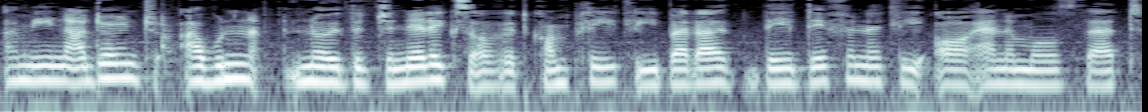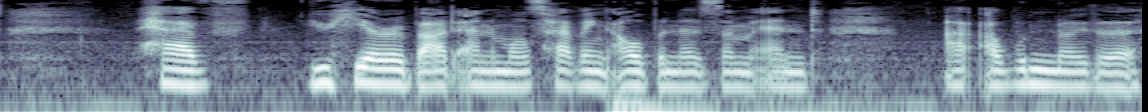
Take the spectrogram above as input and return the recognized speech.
I mean, I don't, I wouldn't know the genetics of it completely, but I, there definitely are animals that have, you hear about animals having albinism and I, I wouldn't know the,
